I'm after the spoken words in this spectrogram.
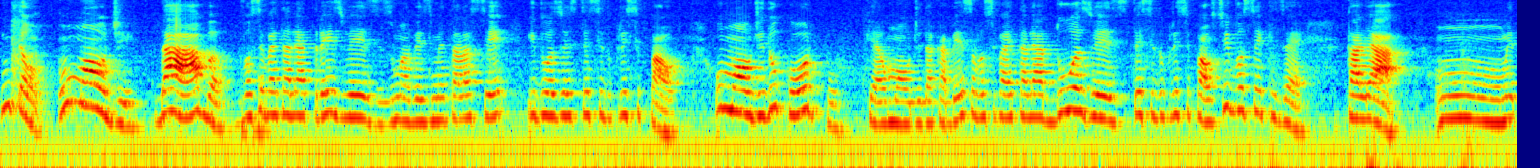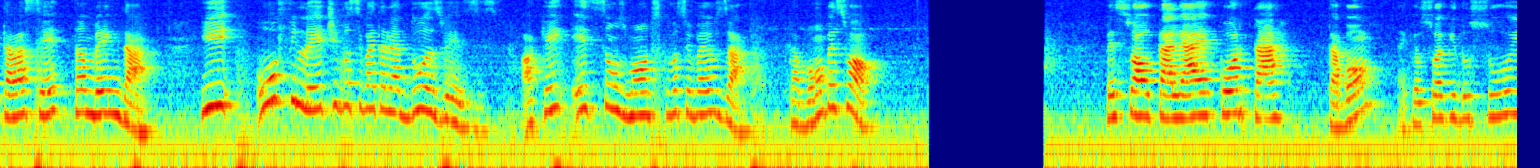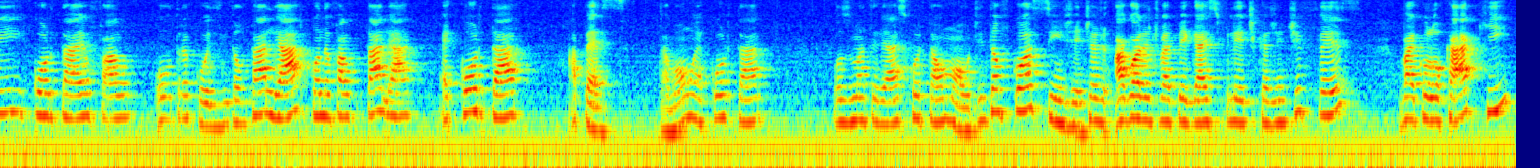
Então, o molde da aba, você vai talhar três vezes. Uma vez metalacê e duas vezes tecido principal. O molde do corpo, que é o molde da cabeça, você vai talhar duas vezes tecido principal. Se você quiser talhar um metalacê, também dá. E o filete você vai talhar duas vezes, ok? Esses são os moldes que você vai usar, tá bom, pessoal? Pessoal, talhar é cortar, tá bom? É que eu sou aqui do sul e cortar eu falo outra coisa. Então, talhar, quando eu falo talhar, é cortar a peça, tá bom? É cortar os materiais, cortar o molde. Então, ficou assim, gente. Agora, a gente vai pegar esse filete que a gente fez, vai colocar aqui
